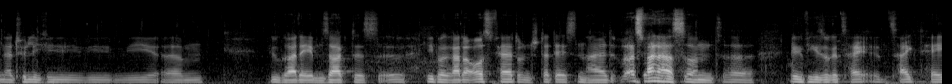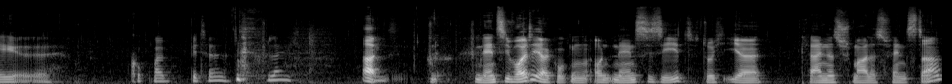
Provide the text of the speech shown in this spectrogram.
natürlich, wie, wie, wie, ähm, wie du gerade eben sagtest, äh, lieber geradeaus fährt und stattdessen halt, was war das? Und äh, irgendwie so gezei zeigt, hey, äh, guck mal bitte, vielleicht. Ah, Nancy wollte ja gucken und Nancy sieht durch ihr kleines, schmales Fenster,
